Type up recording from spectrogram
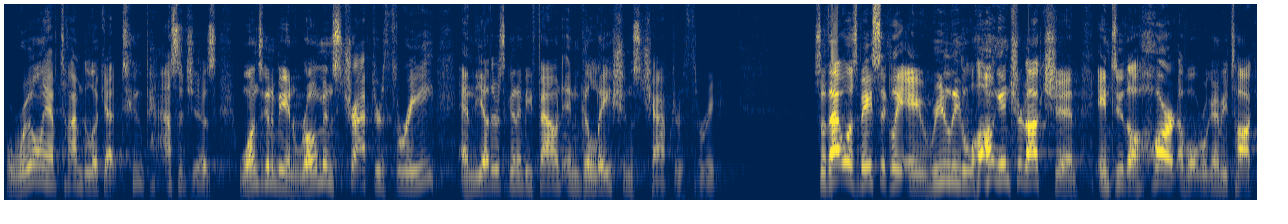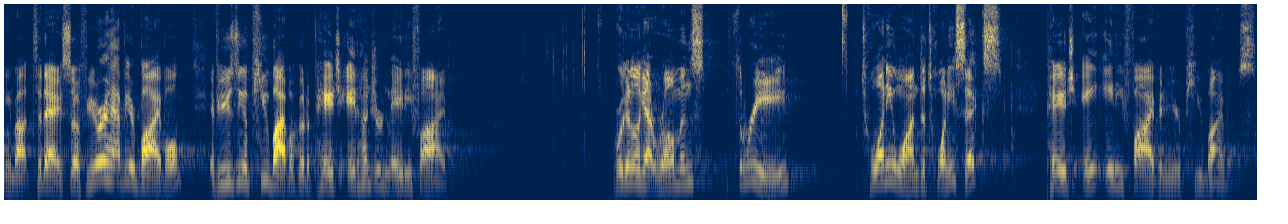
but we only have time to look at two passages. One's going to be in Romans chapter 3, and the other is going to be found in Galatians chapter 3. So, that was basically a really long introduction into the heart of what we're going to be talking about today. So, if you have your Bible, if you're using a Pew Bible, go to page 885. We're going to look at Romans 3 21 to 26, page 885 in your Pew Bibles.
